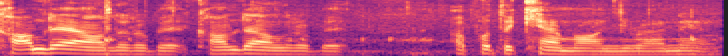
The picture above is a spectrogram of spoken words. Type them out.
Calm down a little bit, calm down a little bit. I'll put the camera on you right now.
